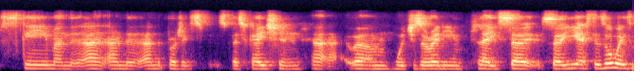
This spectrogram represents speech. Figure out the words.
scheme and the, and, and the, and the project specification, uh, um, which is already in place. So so yes, there's always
